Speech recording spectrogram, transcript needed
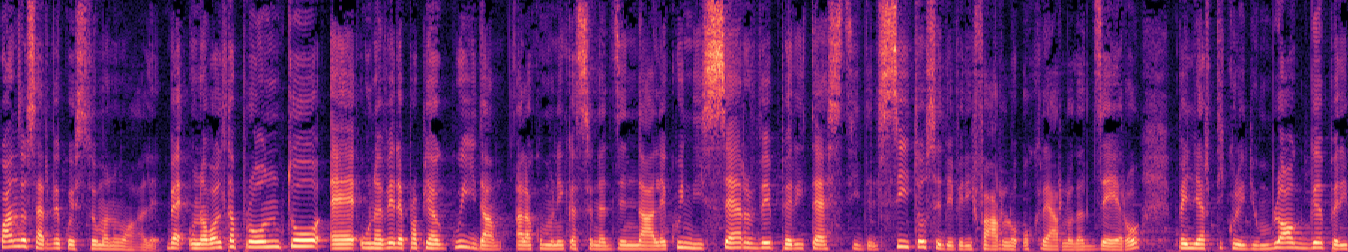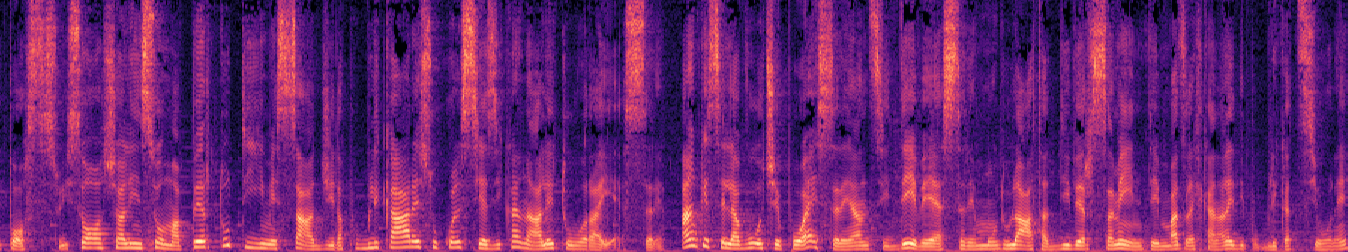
Quando serve questo manuale? Beh, una volta pronto è una vera e propria guida alla comunicazione aziendale, quindi serve per i testi del sito se devi rifarlo o crearlo da zero, per gli articoli di un blog, per i post sui social, insomma per tutti i messaggi da pubblicare su qualsiasi canale tu vorrai essere. Anche se la voce può essere, anzi deve essere modulata diversamente in base al canale di pubblicazione,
